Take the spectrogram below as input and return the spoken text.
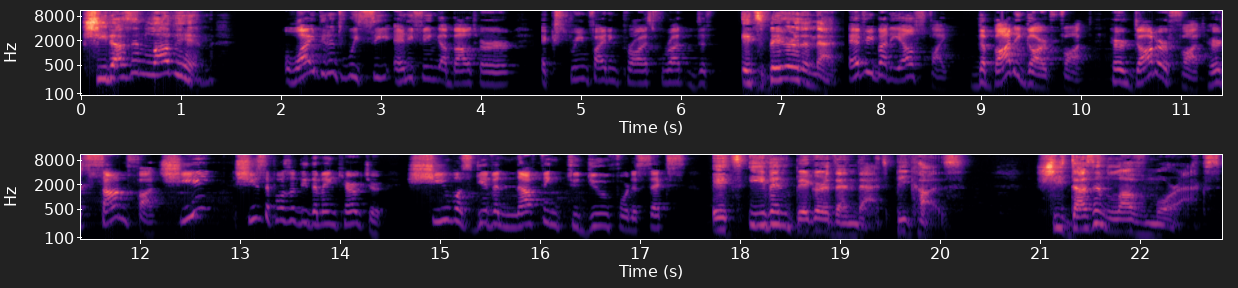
She doesn't love him. Why didn't we see anything about her extreme fighting prowess throughout the. It's bigger than that. Everybody else fought. The bodyguard fought. Her daughter fought. Her son fought. She? She's supposedly the main character. She was given nothing to do for the sex. It's even bigger than that because she doesn't love Morax.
